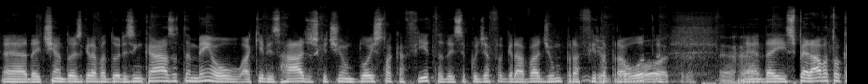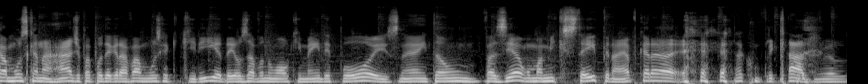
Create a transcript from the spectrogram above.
É, daí tinha dois gravadores em casa também, ou aqueles rádios que tinham dois toca-fita, daí você podia gravar de um pra fita um pra outra. Uhum. É, daí esperava tocar música na rádio para poder gravar a música que queria, daí usava no Walkman depois, né? Então fazia uma mixtape na época era, era complicado mesmo.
